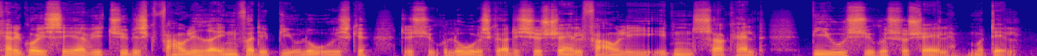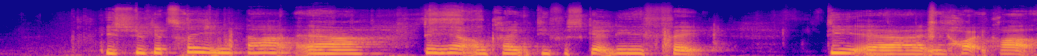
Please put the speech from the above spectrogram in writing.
kategoriserer vi typisk fagligheder inden for det biologiske, det psykologiske og det socialfaglige i den såkaldt biopsykosociale model. I psykiatrien, der er det her omkring de forskellige fag, de er i høj grad,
